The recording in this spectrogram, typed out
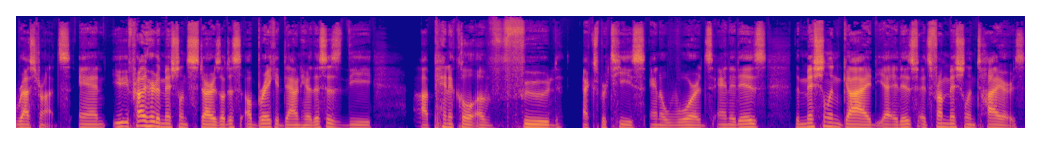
restaurants. And you've probably heard of Michelin stars. I'll just I'll break it down here. This is the uh, pinnacle of food expertise and awards, and it is the Michelin Guide. Yeah, it is. It's from Michelin Tires,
